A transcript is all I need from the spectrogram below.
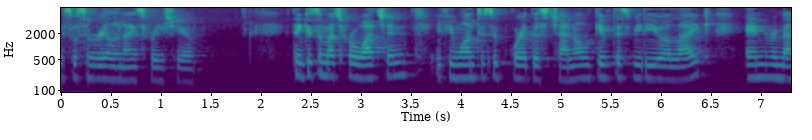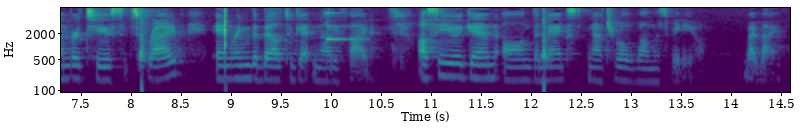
This was a really nice ratio. Thank you so much for watching. If you want to support this channel, give this video a like and remember to subscribe and ring the bell to get notified. I'll see you again on the next natural wellness video. Bye bye.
